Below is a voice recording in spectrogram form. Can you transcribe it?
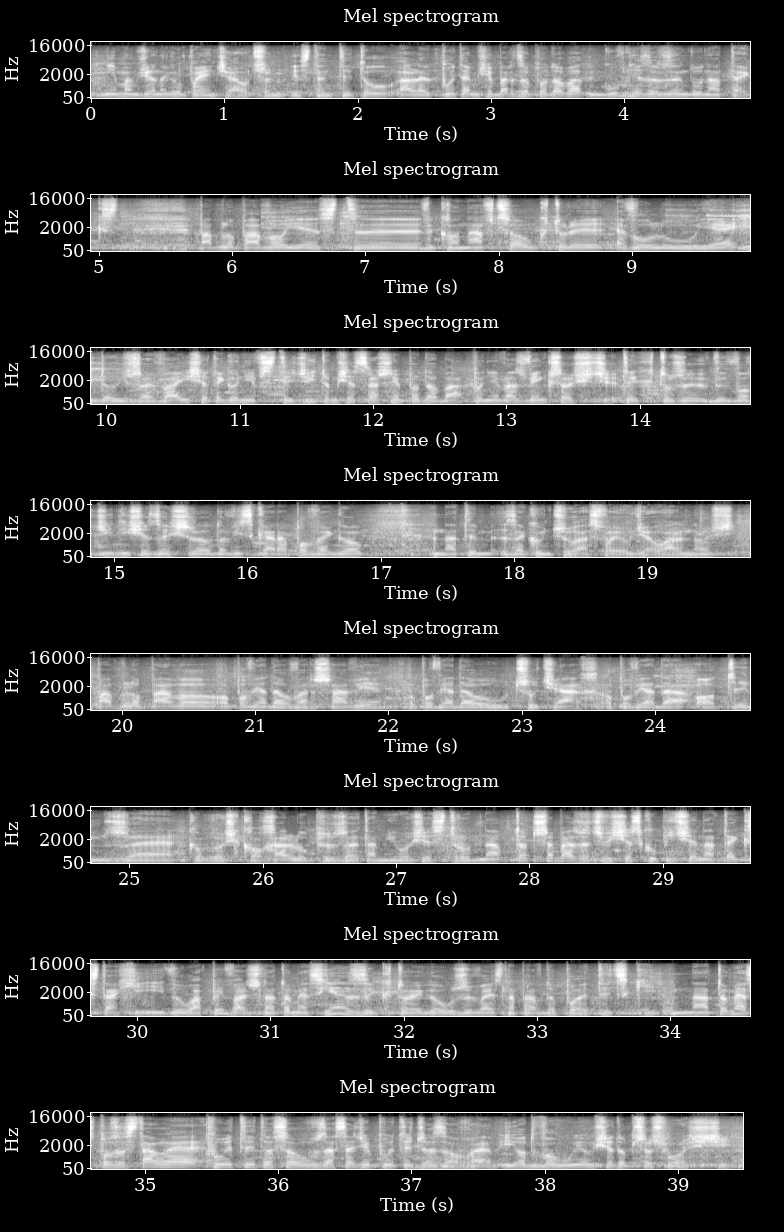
Nie mam zielonego pojęcia o czym jest ten tytuł, ale płyta mi się bardzo podoba, głównie ze względu na tekst. Pablo Pawo jest e, wykonawcą, który ewoluuje i dojrzewa i się tego nie wstydzi. I to mi się strasznie podoba, ponieważ większość tych, którzy wywodzili się ze środowiska rapowego, na tym zakończyła swoją działalność. Pablo Pawo opowiada o Warszawie, opowiada o uczuciach, opowiada o tym, że kogoś kocha lub że ta miłość jest trudna. To trzeba rzeczywiście skupić się na tekstach i wyłapywać, natomiast język, którego używa jest naprawdę poetycki. Natomiast pozostałe płyty to są w zasadzie płyty jazzowe i odwołują się do przeszłości.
